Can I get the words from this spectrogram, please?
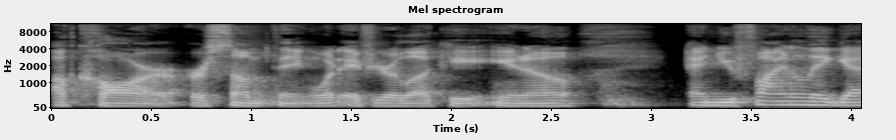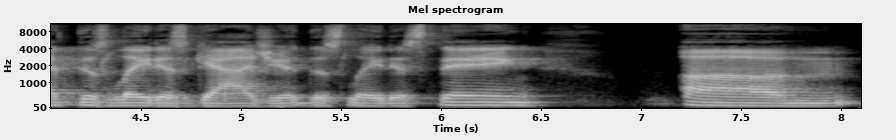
a car or something what if you're lucky you know? And you finally get this latest gadget this latest thing um,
